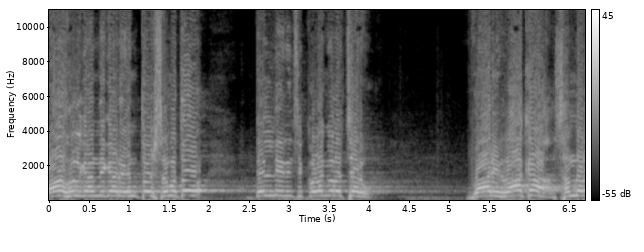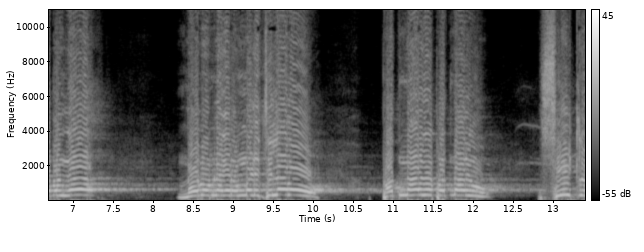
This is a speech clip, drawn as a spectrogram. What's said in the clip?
రాహుల్ గాంధీ గారు ఎంతో శ్రమతో ఢిల్లీ నుంచి కొలంగోలు వచ్చారు. వారి రాక సందర్భంగా మహబూబ్ నగర్ ఉమ్మడి జిల్లాలో పద్నాలుగు పద్నాలుగు సీట్లు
